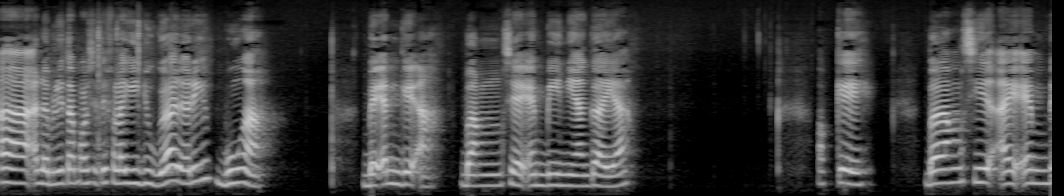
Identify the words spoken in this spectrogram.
uh, ada berita positif lagi juga dari bunga BNGA, Bank CIMB Niaga ya. Oke, Bank CIMB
